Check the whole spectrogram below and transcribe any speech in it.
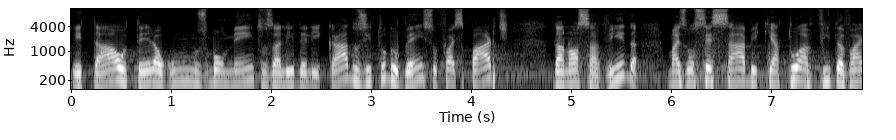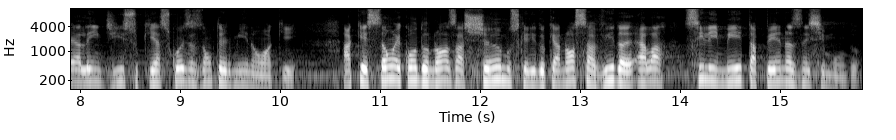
e tal, ter alguns momentos ali delicados e tudo bem, isso faz parte da nossa vida, mas você sabe que a tua vida vai além disso, que as coisas não terminam aqui. A questão é quando nós achamos, querido, que a nossa vida ela se limita apenas nesse mundo.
